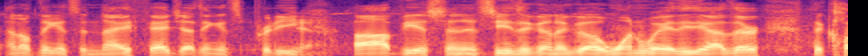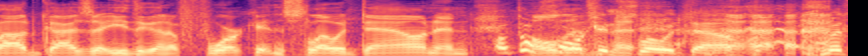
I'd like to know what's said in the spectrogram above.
I don't think it's a knife edge. I think it's pretty Yeah. obvious, and it's either going to go one way or the other. The cloud guys are either going to fork it and slow it down, and oh, don't hold fork it. it and slow it down but,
